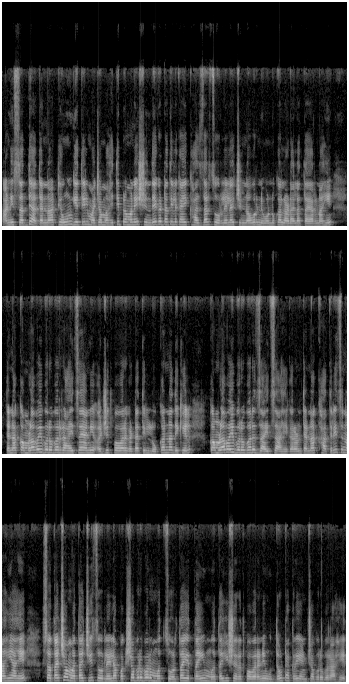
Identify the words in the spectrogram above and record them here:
आणि सध्या त्यांना ठेवून घेतील. माझ्या माहितीप्रमाणे शिंदे गटातील काही खासदार चोरलेल्या चिन्हावर निवडणुका लढायला तयार नाही. त्यांना कमळाबाई बरोबर राहायचं आहे आणि अजित पवार गटातील लोकांना देखील कमळाबाई बरोबर जायचं आहे. कारण त्यांना खात्रीच नाही आहे. स्वतःच्या मताची चोरलेल्या पक्षाबरोबर मत चोरता येत नाही. मतही शरद पवार आणि उद्धव ठाकरे यांच्याबरोबर आहेत.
